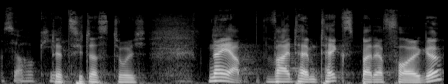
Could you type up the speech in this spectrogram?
ist ja auch okay. Der zieht das durch. Naja, weiter im Text bei der Folge.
